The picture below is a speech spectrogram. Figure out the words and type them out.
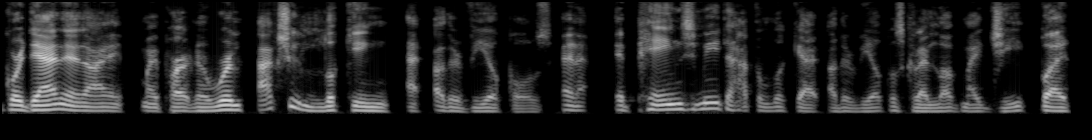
Gordana and I, my partner, we're actually looking at other vehicles. And it pains me to have to look at other vehicles because I love my Jeep, but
